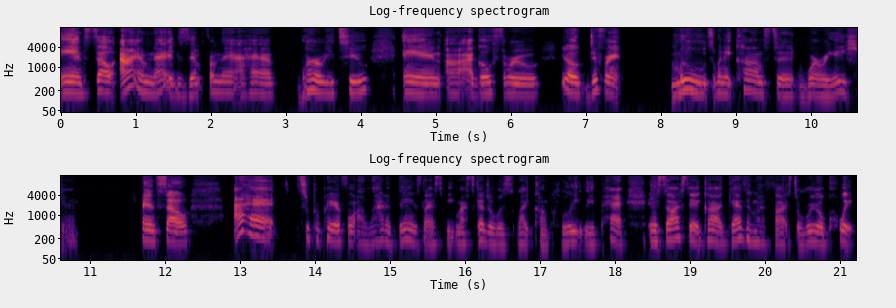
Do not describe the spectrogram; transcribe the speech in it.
And so I am not exempt from that. I have worry too. And uh, I go through, you know, different moods when it comes to worryation. And so I had to prepare for a lot of things last week. My schedule was like completely packed. And so I said, God, gather my thoughts real quick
